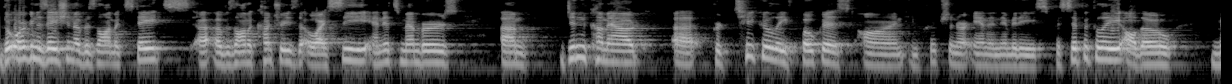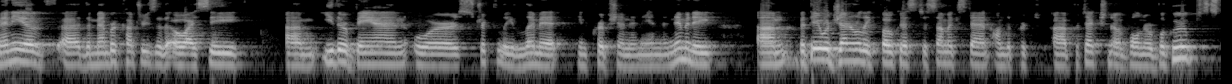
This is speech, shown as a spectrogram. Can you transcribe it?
the Organization of Islamic States, uh, of Islamic Countries, the OIC, and its members um, didn't come out uh, particularly focused on encryption or anonymity specifically, although many of uh, the member countries of the OIC um, either ban or strictly limit encryption and anonymity. Um, but they were generally focused to some extent on the uh, protection of vulnerable groups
